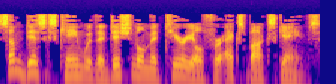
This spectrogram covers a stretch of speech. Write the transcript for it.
some discs came with additional material for Xbox games.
